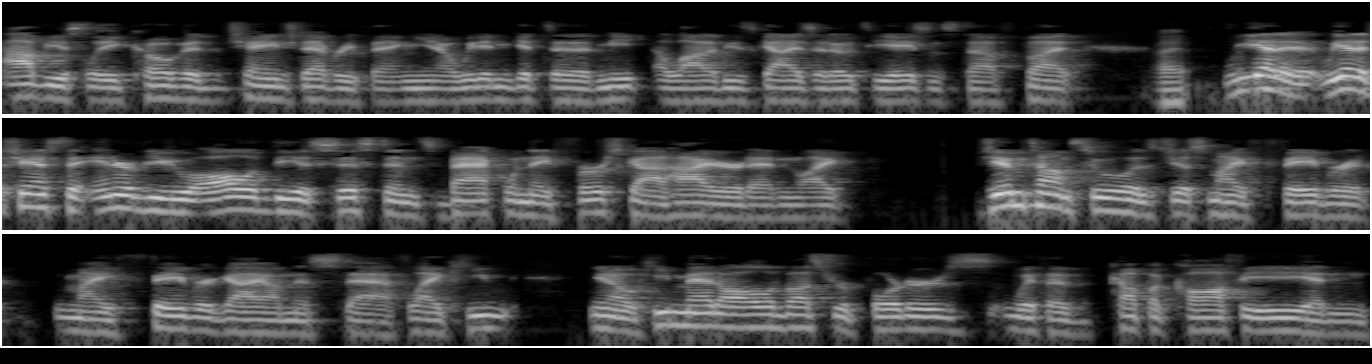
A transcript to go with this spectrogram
Obviously, COVID changed everything. You know, we didn't get to meet a lot of these guys at OTAs and stuff, but Right. we had a we had a chance to interview all of the assistants back when they first got hired, and like Jim Tomsula is just my favorite my favorite guy on this staff. Like he, you know, he met all of us reporters with a cup of coffee and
